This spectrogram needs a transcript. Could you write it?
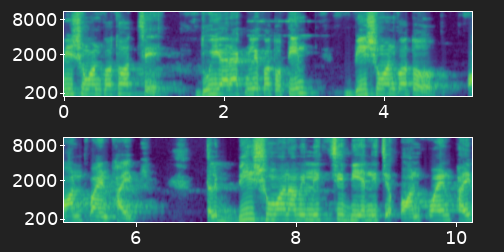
বি সমান কত হচ্ছে? দুই আর এক মিলে কত? তিন। বি সমান কত? ওয়ান পয়েন্ট ফাইভ তাহলে বি সমান আমি লিখছি বি এর নিচে ওয়ান পয়েন্ট ফাইভ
